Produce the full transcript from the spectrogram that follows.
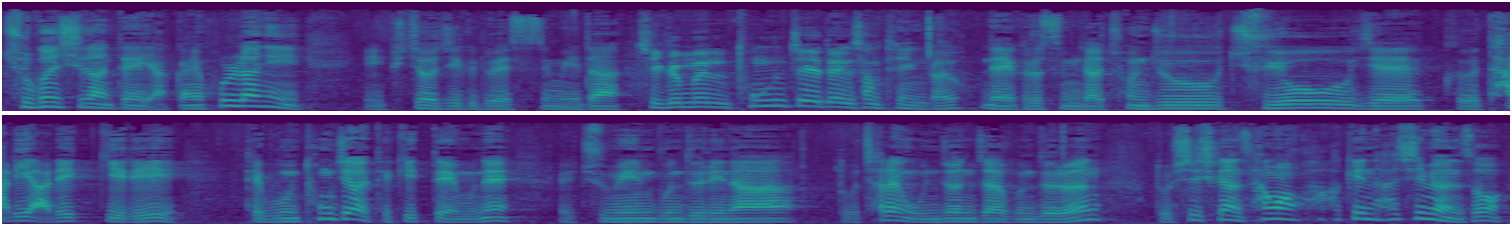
출근 시간대에 약간의 혼란이 빚어지기도 했습니다. 지금은 통제된 상태인가요? 네, 그렇습니다. 전주 주요 이제 그 다리 아랫길이 대부분 통제가 됐기 때문에 주민분들이나 또 차량 운전자분들은 또 실시간 상황 확인하시면서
